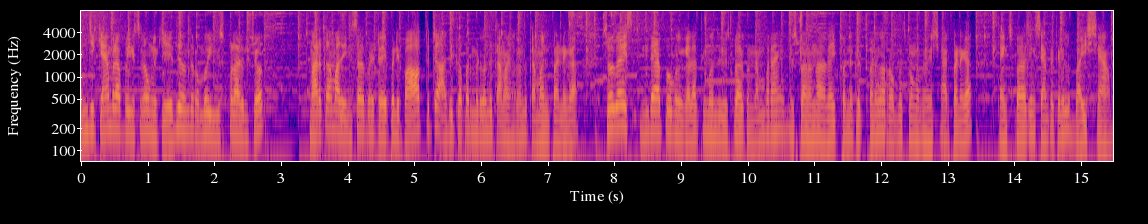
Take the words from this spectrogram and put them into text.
அஞ்சு கேமரா அப்ளிகேஷனில் உங்களுக்கு எது வந்து ரொம்ப யூஸ்ஃபுல்லாக இருந்துச்சோ மறக்காமல் அதை இன்ஸ்டால் பண்ணி ட்ரை பண்ணி பார்த்துட்டு அதுக்கப்புறமேட்டு வந்து கமெண்ட்ஸில் வந்து கமெண்ட் பண்ணுங்கள் ஸோ கைஸ் இந்த ஆப் உங்களுக்கு எல்லாத்துக்கும் வந்து யூஸ்ஃபுல்லாக இருக்கும் நம்புகிறேன் யூஸ்ஃபுல்லாக இருந்தால் லைக் பண்ணி கிளிக் பண்ணுங்கள் ரொம்ப உங்கள் ஷேர் பண்ணுங்கள் தேங்க்ஸ் ஃபார் வாட்சிங் சாம்டெக் தமிழ் பை ஷாம்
